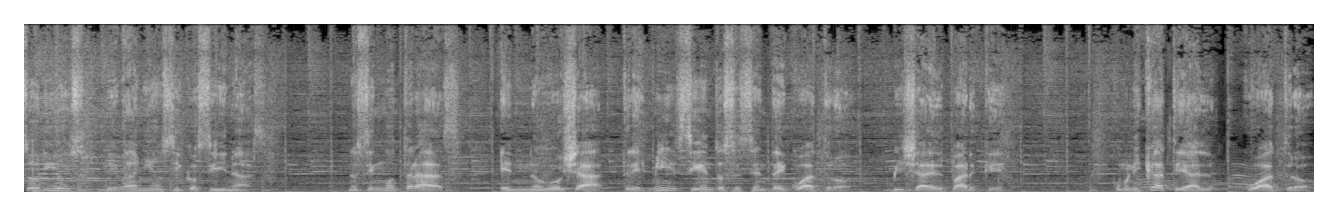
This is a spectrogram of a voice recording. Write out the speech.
Accesorios de baños y cocinas. Nos encontrás en Nogoyá 3164, Villa del Parque. Comunicate al 4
